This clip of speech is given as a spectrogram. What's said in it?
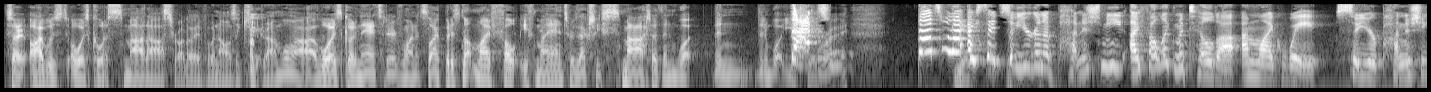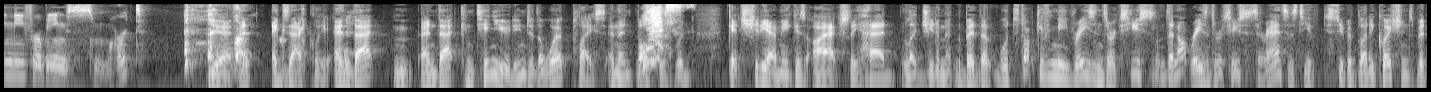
So I was always called a smart ass, right? When I was a kid, right? Well, I've always got an answer to everyone. It's like, but it's not my fault if my answer is actually smarter than what than than what you That's said. Right? That's what yeah. I said. So you're gonna punish me? I felt like Matilda. I'm like, wait. So you're punishing me for being smart? yeah, and, exactly. And that and that continued into the workplace, and then bosses yes. would get shitty at me because I actually had legitimate, but they would stop giving me reasons or excuses. They're not reasons or excuses; they're answers to your stupid bloody questions. But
